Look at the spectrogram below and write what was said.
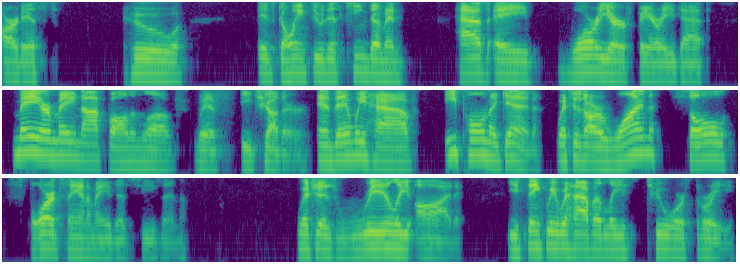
artist who is going through this kingdom and has a warrior fairy that may or may not fall in love with each other. And then we have Ippon again, which is our one sole sports anime this season, which is really odd. You think we would have at least two or three,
